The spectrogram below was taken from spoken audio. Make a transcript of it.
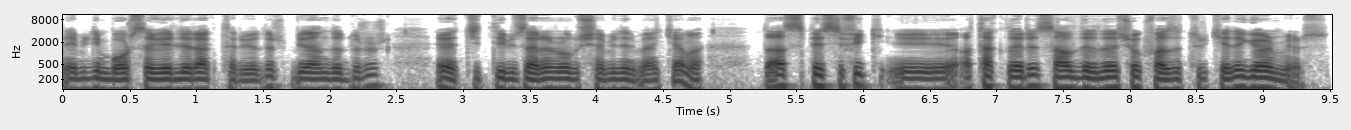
Ne bileyim borsa verileri aktarıyordur. Bir anda durur. Evet ciddi bir zarar oluşabilir belki ama daha spesifik e, atakları, saldırıları çok fazla Türkiye'de görmüyoruz.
